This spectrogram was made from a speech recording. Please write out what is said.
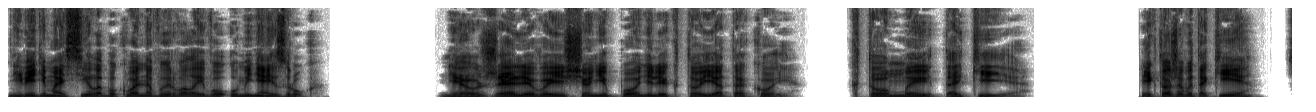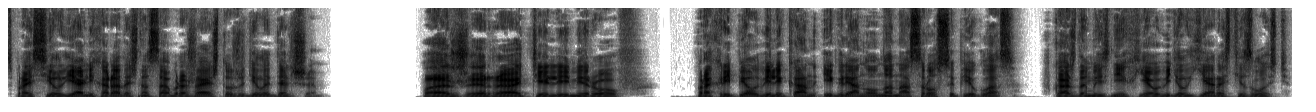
Невидимая сила буквально вырвала его у меня из рук. Неужели вы еще не поняли, кто я такой? Кто мы такие? И кто же вы такие? Спросил я, лихорадочно соображая, что же делать дальше. Пожиратели миров! Прохрипел великан и глянул на нас россыпью глаз. В каждом из них я увидел ярость и злость.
